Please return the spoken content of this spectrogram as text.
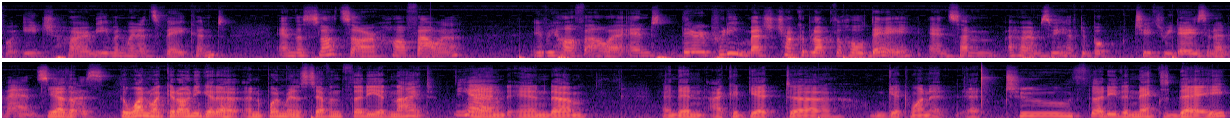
for each home, even when it's vacant, and the slots are half hour, every half hour, and they're pretty much chock a block the whole day. And some homes we have to book two three days in advance. Yeah, the, the one I could only get a, an appointment at seven thirty at night. Yeah. and and um, and then I could get uh, get one at at two thirty the next day,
